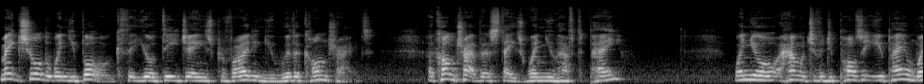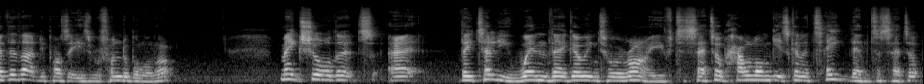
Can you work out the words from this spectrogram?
Make sure that when you book that your DJ is providing you with a contract. A contract that states when you have to pay, when you're how much of a deposit you pay and whether that deposit is refundable or not. Make sure that uh, they tell you when they're going to arrive to set up, how long it's going to take them to set up,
